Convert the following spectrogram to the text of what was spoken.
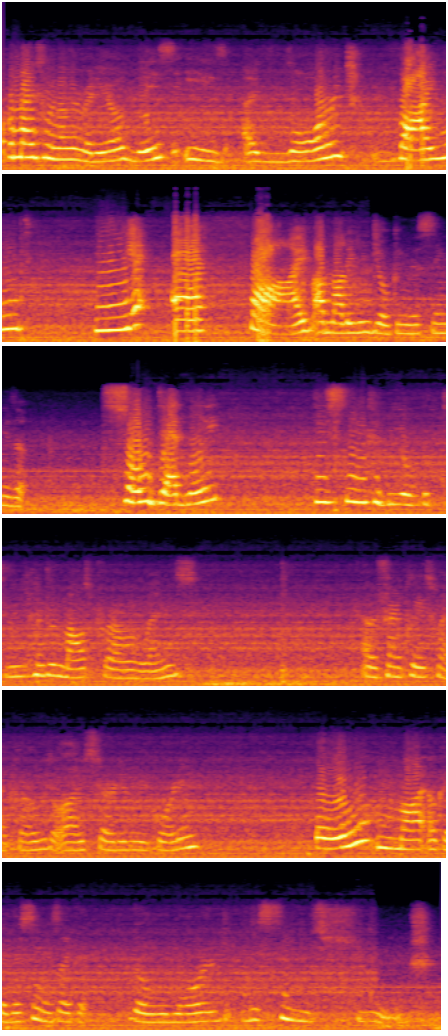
Welcome back to another video. This is a large, violent EF5. I'm not even joking. This thing is a, so deadly. This thing could be over 300 miles per hour winds. I was trying to place my probes while I started recording. Oh my, okay, this thing is like a, the large, this thing is huge.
